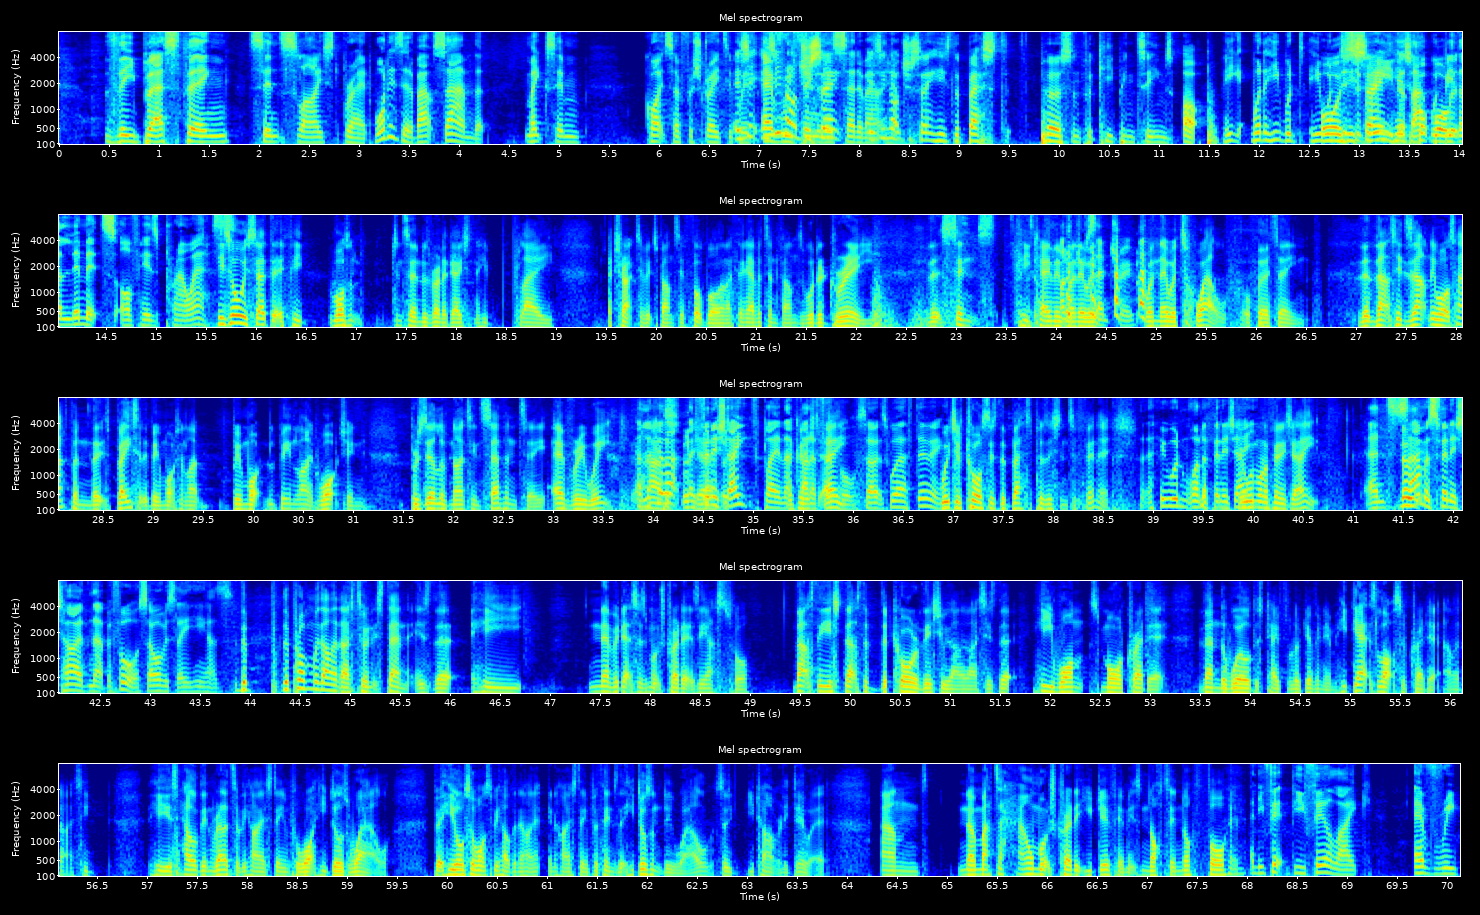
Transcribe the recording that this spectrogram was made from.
the best thing since sliced bread. What is it about Sam that makes him quite so frustrated Is, with he, everything not that saying? is said about him? is he him? not just saying he's the best person for keeping teams up? He would he would he Or would is he disagree that that would be the limits of his prowess. He's always said that if he wasn't concerned with relegation, he'd play attractive, expansive football, and I think Everton fans would agree that since he came in when they were true. when they were 12th or 13th, that that's exactly what's happened. That it's basically been watching like been what been like watching Brazil of 1970 every week, and look at that. They yeah. finished eighth playing that kind of football, eighth. so it's worth doing. which of course is the best position to finish. Who wouldn't want to finish eighth? Who wouldn't want to finish eighth? and No, Sam has finished higher than that before, so obviously he has. The the problem with Allardyce to an extent is that he never gets as much credit as he asks for. That's the issue, that's the, the core of the issue with Allardyce is that he wants more credit than the world is capable of giving him. He gets lots of credit, Allardyce. He he is held in relatively high esteem for what he does well, but he also wants to be held in high, in high esteem for things that he doesn't do well. So you can't really do it. And no matter how much credit you give him, it's not enough for him. And you feel, you feel like every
